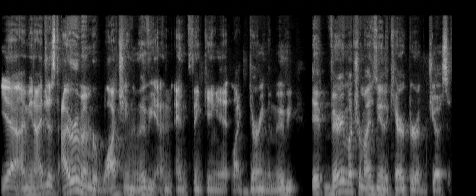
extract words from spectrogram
Yeah, I mean, I just I remember watching the movie and and thinking it like during the movie. It very much reminds me of the character of Joseph.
